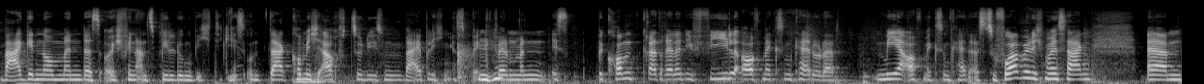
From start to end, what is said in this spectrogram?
wahrgenommen, dass euch Finanzbildung wichtig ist. Und da komme ich mhm. auch zu diesem weiblichen Aspekt, mhm. weil man es bekommt gerade relativ viel Aufmerksamkeit oder mehr Aufmerksamkeit als zuvor, würde ich mal sagen, ähm,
